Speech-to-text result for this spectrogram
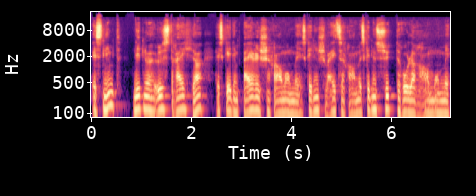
Es nimmt nicht nur Österreich, ja, es geht im bayerischen Raum um mich, es geht im Schweizer Raum, es geht im Südtiroler Raum um mich.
